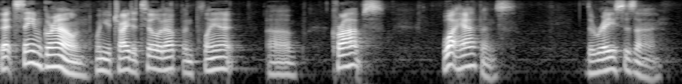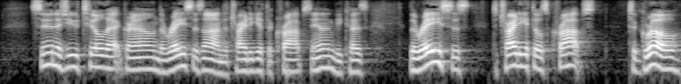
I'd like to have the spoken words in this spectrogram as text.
that same ground, when you try to till it up and plant uh, crops, what happens? The race is on soon as you till that ground, the race is on to try to get the crops in because the race is to try to get those crops to grow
